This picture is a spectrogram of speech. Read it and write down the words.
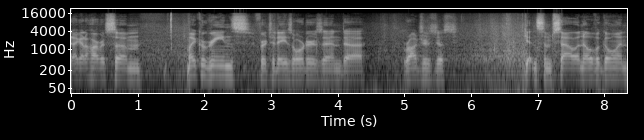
I gotta harvest some microgreens for today's orders and uh, Roger's just getting some Salanova going.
